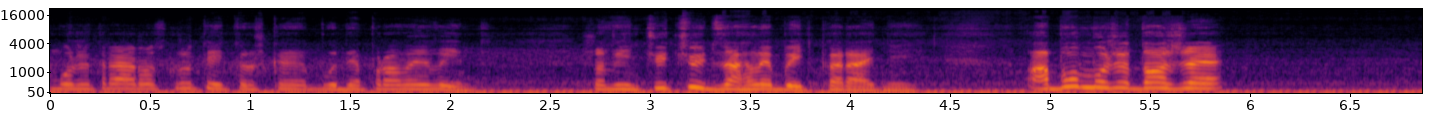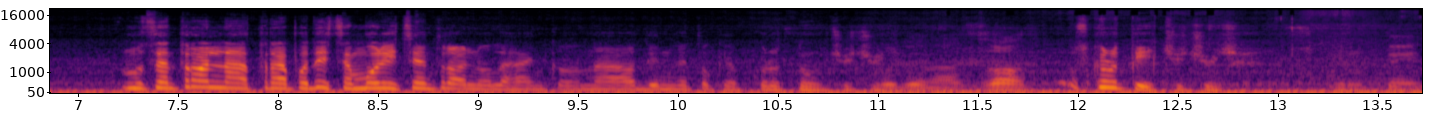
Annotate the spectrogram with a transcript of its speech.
Може треба розкрутити, трошки буде правий винт, щоб він чуть-чуть заглибить передній. Або може навіть ну, центральна треба подивитися, може і центральну легенько на один виток я б крутнув чуть-чуть. Скрутить чуть-чуть. крутить.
